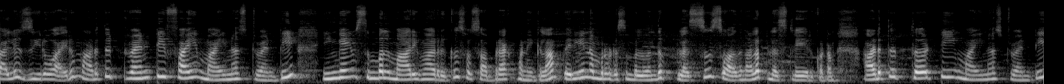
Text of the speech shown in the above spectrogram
வேல்யூ ஜீரோ ஆயிரும். அடுத்து டுவெண்ட்டி ஃபைவ் மைனஸ் டுவெண்ட்டி இங்கேயும் சிம்பிள் மாறி மாறி இருக்குது ஸோ சப்ராக்ட் பண்ணிக்கலாம். பெரிய நம்பரோட சிம்பிள் வந்து ப்ளஸ்ஸு ஸோ அதனால் ப்ளஸ்லேயே இருக்கட்டும். அடுத்து தேர்ட்டி மைனஸ் டுவெண்ட்டி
